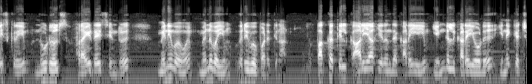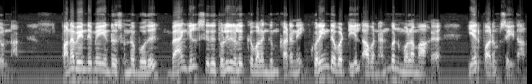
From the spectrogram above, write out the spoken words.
ice cream noodles fried rice என்று மெனுவையும் மெனுவையும் விரிவுபடுத்தினான். பக்கத்தில் காலியாக இருந்த கடையையும் எங்கள் கடையோடு இணைக்கச் சொன்னான். பண வேண்டுமே என்று சொன்னபோது பேங்கில் சிறு தொழில்களுக்கு வழங்கும் கடனை குறைந்த வட்டியில் அவன் நண்பன் மூலமாக ஏற்பாடும் செய்தான்.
